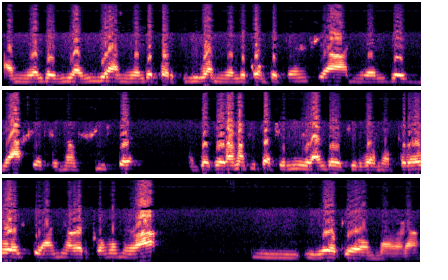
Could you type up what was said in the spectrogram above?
A nivel de día a día, a nivel deportivo, a nivel de competencia, a nivel de viajes que no existe. Entonces era una situación ideal de decir, bueno, pruebo este año a ver cómo me va y, y veo qué onda, ¿verdad?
